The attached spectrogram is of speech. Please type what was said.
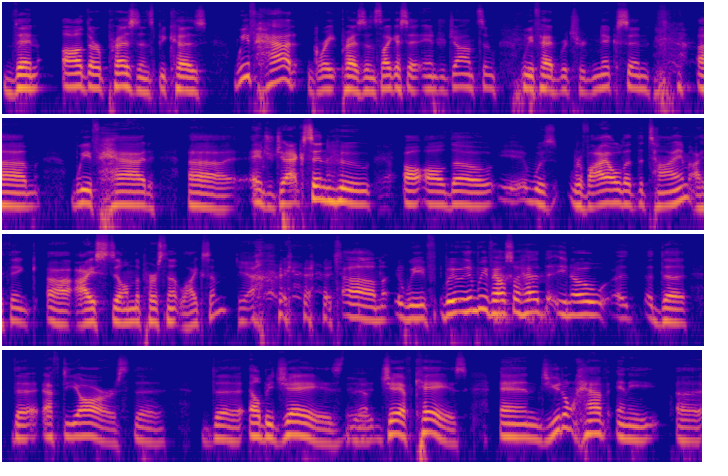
than other presidents because we've had great presidents. Like I said, Andrew Johnson. We've had Richard Nixon. Um, we've had uh, Andrew Jackson, who, al- although it was reviled at the time, I think uh, I still am the person that likes him. Yeah. Um, we've we- we've also had you know uh, the the FDRs, the the LBJs, the JFKs, and you don't have any uh,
